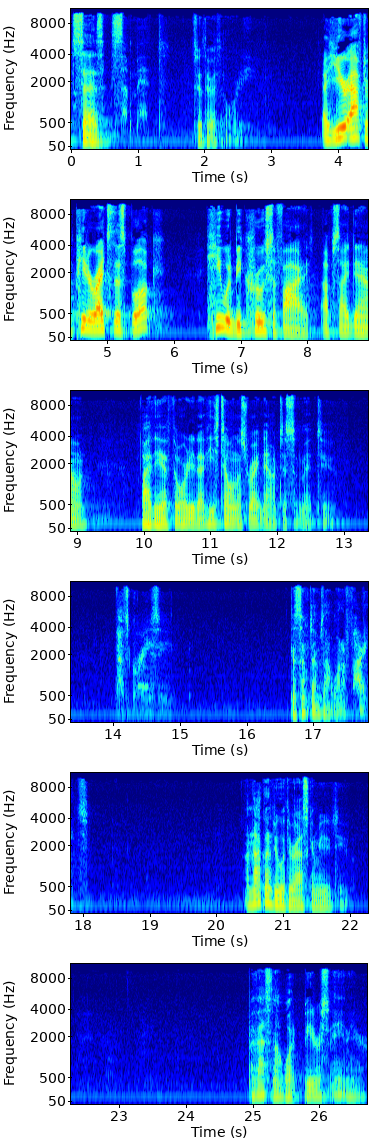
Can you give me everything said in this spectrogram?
says, submit to their authority. A year after Peter writes this book, he would be crucified upside down by the authority that he's telling us right now to submit to. That's crazy. Because sometimes I want to fight. I'm not going to do what they're asking me to do. But that's not what Peter's saying here.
